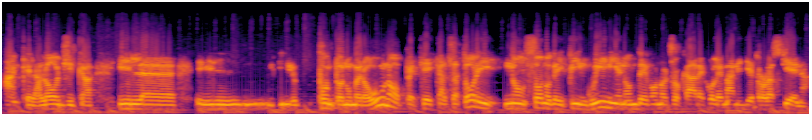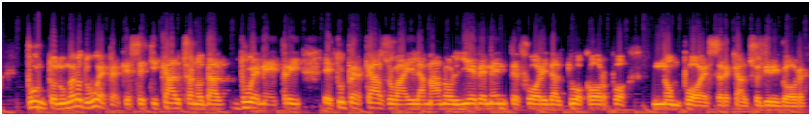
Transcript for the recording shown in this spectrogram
anche la logica, il, il, il, punto numero uno perché i calciatori non sono dei pinguini e non devono giocare con le mani dietro la schiena. Punto numero due perché se ti calciano da due metri e tu per caso hai la mano lievemente fuori dal tuo corpo non può essere calcio di rigore.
